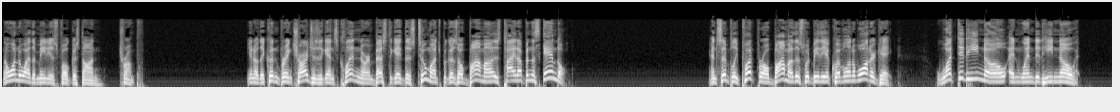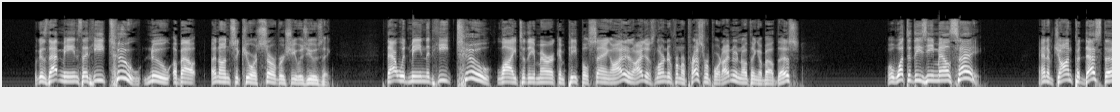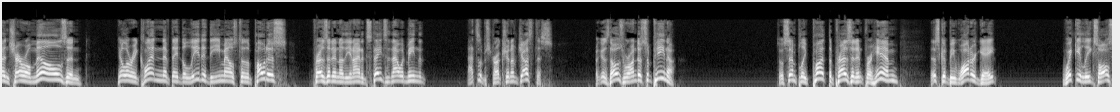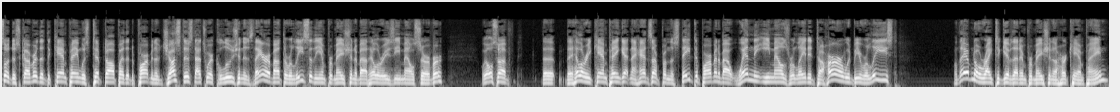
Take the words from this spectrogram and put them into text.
no wonder why the media is focused on Trump. You know, they couldn't bring charges against Clinton or investigate this too much because Obama is tied up in the scandal. And simply put, for Obama, this would be the equivalent of Watergate. What did he know and when did he know it? Because that means that he too knew about an unsecure server she was using. That would mean that he too lied to the American people saying, oh, I, didn't, I just learned it from a press report. I knew nothing about this. Well, what did these emails say? And if John Podesta and Cheryl Mills and Hillary Clinton, if they deleted the emails to the POTUS, President of the United States, then that would mean that that's obstruction of justice because those were under subpoena. So simply put, the president, for him, this could be Watergate. WikiLeaks also discovered that the campaign was tipped off by the Department of Justice. That's where collusion is there about the release of the information about Hillary's email server. We also have the, the Hillary campaign getting a heads up from the State Department about when the emails related to her would be released. Well, they have no right to give that information to her campaign.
